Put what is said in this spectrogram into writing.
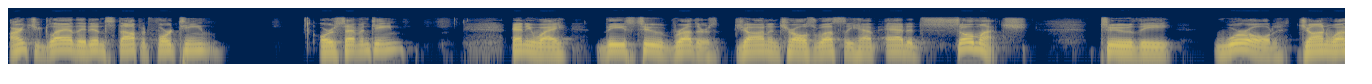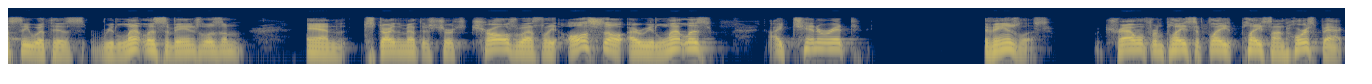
Aren't you glad they didn't stop at 14 or 17? Anyway, these two brothers, John and Charles Wesley, have added so much to the world. John Wesley, with his relentless evangelism and starting the Methodist Church, Charles Wesley, also a relentless, itinerant evangelist, traveled from place to place, place on horseback,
